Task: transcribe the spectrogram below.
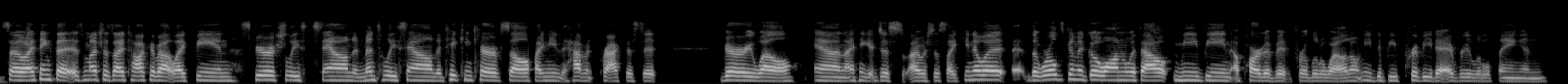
So i think that as much as i talk about like being spiritually sound and mentally sound and taking care of self i need haven't practiced it very well and i think it just i was just like you know what the world's going to go on without me being a part of it for a little while i don't need to be privy to every little thing and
